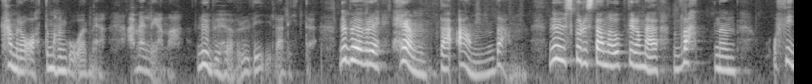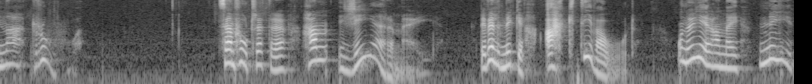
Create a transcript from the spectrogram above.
kamrat man går med. Ja, men Lena, nu behöver du vila lite. Nu behöver du hämta andan. Nu ska du stanna upp vid de här vattnen och finna ro. Sen fortsätter det. Han ger mig. Det är väldigt mycket aktiva ord. Och nu ger han mig ny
